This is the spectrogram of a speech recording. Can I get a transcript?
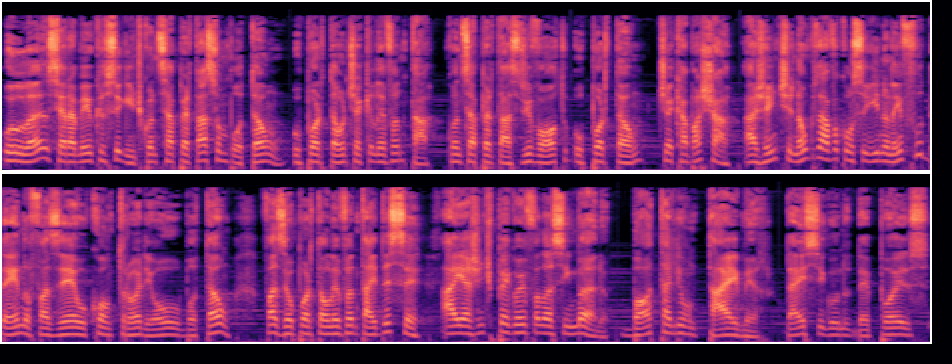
O lance era meio que o seguinte, quando você apertasse um botão, o portão tinha que levantar. Quando você apertasse de volta, o portão tinha que abaixar. A gente não tava conseguindo nem fudendo fazer o controle ou o botão, fazer o portão levantar e descer. Aí a gente pegou e falou assim, mano, bota ali um timer. 10 segundos depois,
